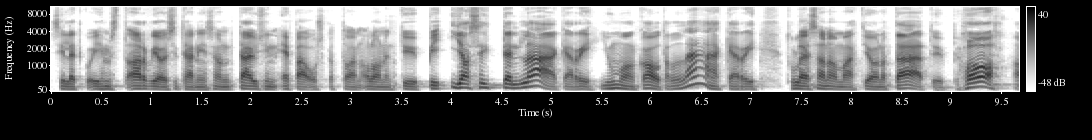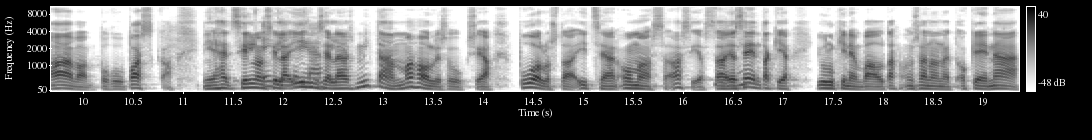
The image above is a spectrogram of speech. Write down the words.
sille, että kun ihmiset arvioi sitä, niin se on täysin epäuskottavan oloinen tyyppi. Ja sitten lääkäri, Jumalan kautta lääkäri, tulee sanomaan, että joo, no tämä tyyppi, ho, aivan, puhuu paskaa. Niin eihän silloin ei sillä tietenkään. ihmisellä olisi mitään mahdollisuuksia puolustaa itseään omassa asiassaan. Mm-hmm. Ja sen takia julkinen valta on sanonut, että okei, nämä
